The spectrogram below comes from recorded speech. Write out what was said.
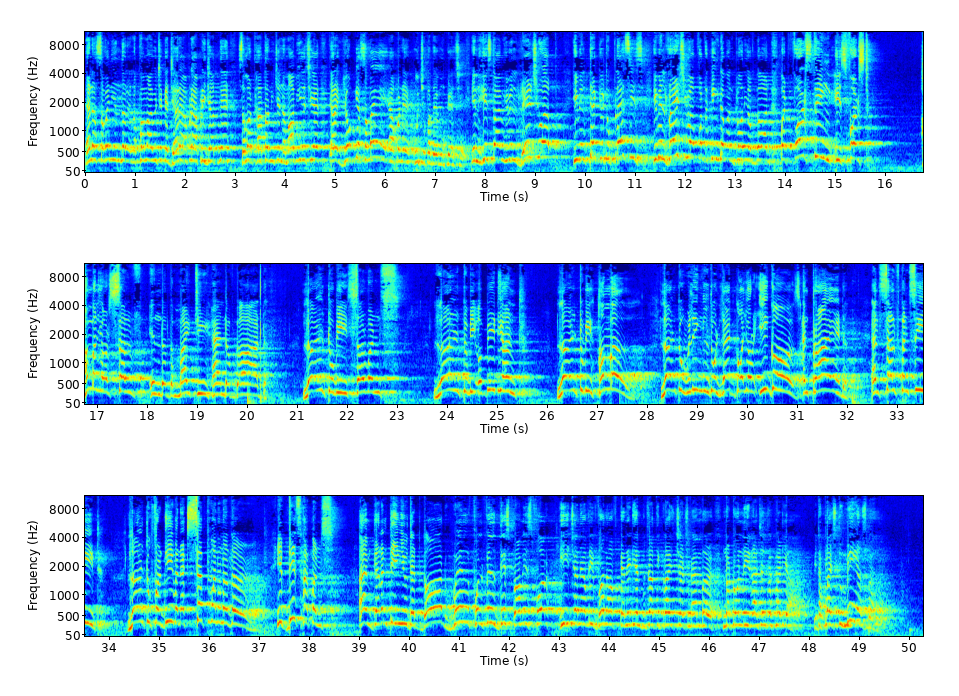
એના સમયની અંદર લખવામાં આવ્યું છે કે જ્યારે આપણે આપણી જાતને સમર્થ હાથો નીચે નમાવીએ છીએ ત્યારે યોગ્ય સમયે આપણને ઉચ્ચ પદે મૂકે છે in his time he will raise you up he will take you to places he will raise you up for the kingdom and glory of God but first thing is first Humble yourself in the, the mighty hand of God. Learn to be servants. Learn to be obedient. Learn to be humble. Learn to willing to let go your egos and pride and self-conceit. Learn to forgive and accept one another. If this happens, I am guaranteeing you that God will fulfill this promise for each and every one of Canadian Gujarati Christ Church member, not only Rajendra Khadia. It applies to me as well.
